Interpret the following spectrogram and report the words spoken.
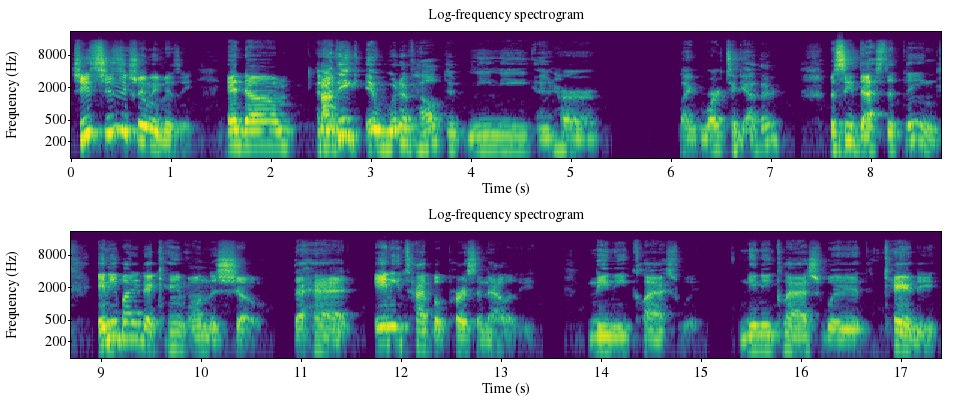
she's she's extremely busy, and um, And I think it would have helped if Nene and her like work together. But see, that's the thing. Anybody that came on the show that had any type of personality, Nene clashed with. Nene clashed with Kandi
